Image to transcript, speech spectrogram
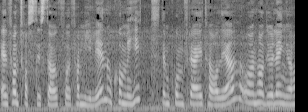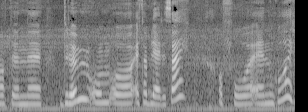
en fantastisk dag for familien å komme hit. De kom fra Italia, og han hadde jo lenge hatt en eh, drøm om å etablere seg og få en gård.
